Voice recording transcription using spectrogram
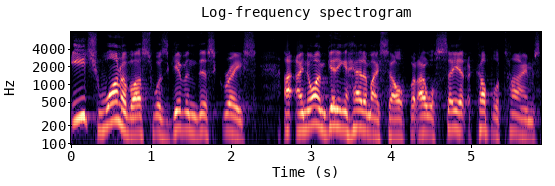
Each one of us was given this grace. I, I know I'm getting ahead of myself, but I will say it a couple of times.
